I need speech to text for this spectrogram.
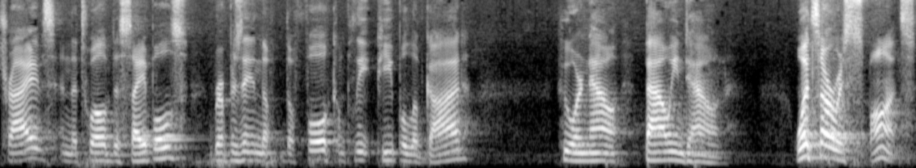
tribes and the 12 disciples, representing the, the full, complete people of God, who are now bowing down. What's our response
